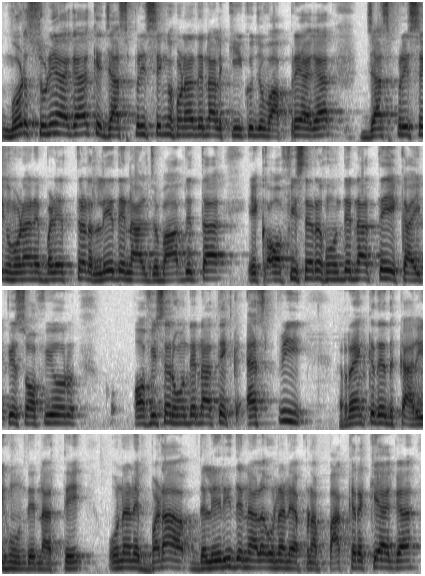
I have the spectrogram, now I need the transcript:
ਮੁੜ ਸੁਣਿਆ ਹੈਗਾ ਕਿ ਜਸਪ੍ਰੀਤ ਸਿੰਘ ਹੋਣਾ ਦੇ ਨਾਲ ਕੀ ਕੁਝ ਵਾਪਰਿਆ ਹੈਗਾ? ਜਸਪ੍ਰੀਤ ਸਿੰਘ ਹੋਣਾ ਨੇ ਬੜੇ ਧੜੱਲੇ ਦੇ ਨਾਲ ਜਵਾਬ ਦਿੱਤਾ। ਇੱਕ ਆਫੀਸਰ ਹੋਣ ਦੇ ਨਾਤੇ ਇੱਕ ਆਈਪੀਐਸ ਆਫੀਸਰ ਆਫੀਸਰ ਹੋਣ ਦੇ ਨਾਤੇ ਇੱਕ ਐਸਪੀ ਰੈਂਕ ਦੇ ਅਧਿਕਾਰੀ ਹੋਣ ਦੇ ਨਾਤੇ ਉਹਨਾਂ ਨੇ ਬੜਾ ਦਲੇਰੀ ਦੇ ਨਾਲ ਉਹਨਾਂ ਨੇ ਆਪਣਾ ਪੱਖ ਰੱਖਿਆ ਹੈਗਾ।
